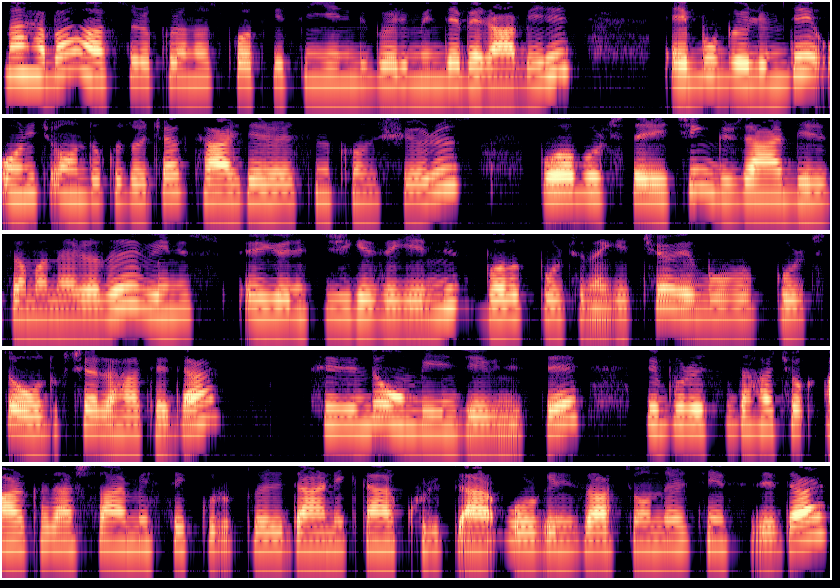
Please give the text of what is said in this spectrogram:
Merhaba, Astro Kronos Podcast'in yeni bir bölümünde beraberiz. E, bu bölümde 13-19 Ocak tarihleri arasını konuşuyoruz. Boğa burçları için güzel bir zaman aralığı. Venüs e, yönetici gezegeniniz balık burcuna geçiyor ve bu burçta oldukça rahat eder. Sizin de 11. evinizde ve burası daha çok arkadaşlar, meslek grupları, dernekler, kulüpler, organizasyonları temsil eder.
